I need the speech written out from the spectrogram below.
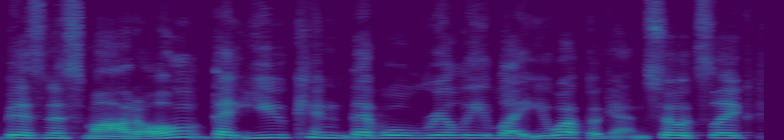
business model that you can that will really light you up again. So it's like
